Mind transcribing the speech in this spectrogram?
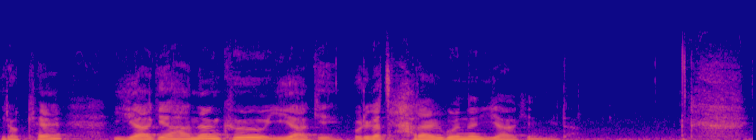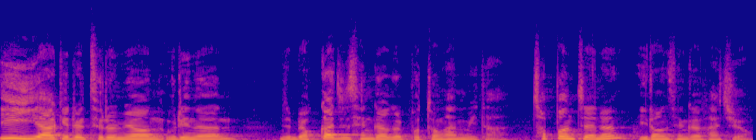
이렇게 이야기하는 그 이야기, 우리가 잘 알고 있는 이야기입니다. 이 이야기를 들으면 우리는 몇 가지 생각을 보통 합니다. 첫 번째는 이런 생각하죠.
